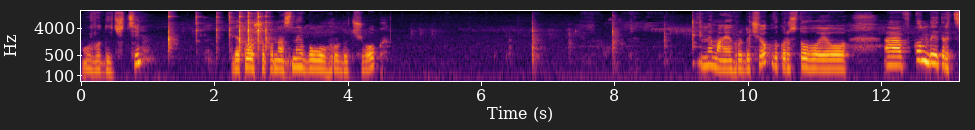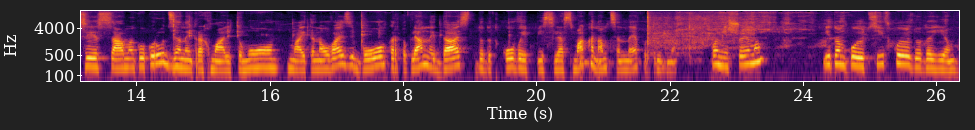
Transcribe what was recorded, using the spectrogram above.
у водичці, для того, щоб у нас не було грудочок. Немає грудочок, використовую в кондитерці саме кукурудзяний крахмаль, тому майте на увазі, бо картопляний дасть додатковий післясмак, а нам це не потрібно. Помішуємо і тонкою цівкою додаємо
